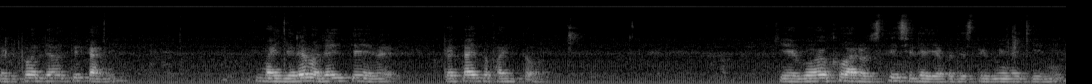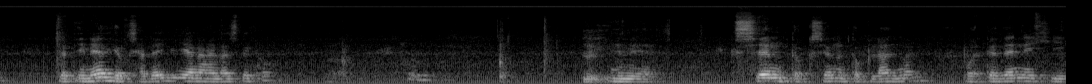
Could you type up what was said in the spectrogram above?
λοιπόν λέω τι κάνει. Μαγειρεύω λέει και πετάει το φαγητό. Και εγώ έχω αρρωστήσει, λέει, από τη στιγμή εκείνη και την έδιωξα λέγει για να αναστηθώ. Είναι ξένο το ξένο το πλάσμα, ποτέ δεν έχει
